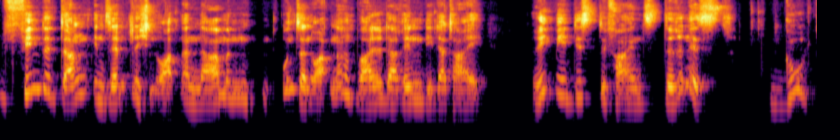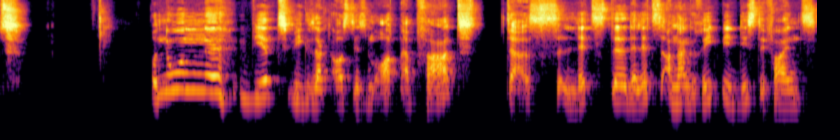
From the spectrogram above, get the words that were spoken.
findet dann in sämtlichen Ordnernamen unseren Ordner, weil darin die Datei readme-disk-defines drin ist. Gut. Und nun äh, wird, wie gesagt, aus diesem Ordnerpfad das letzte, der letzte Anhang readme-disk-defines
